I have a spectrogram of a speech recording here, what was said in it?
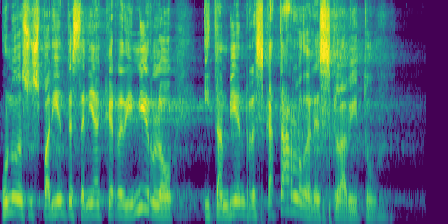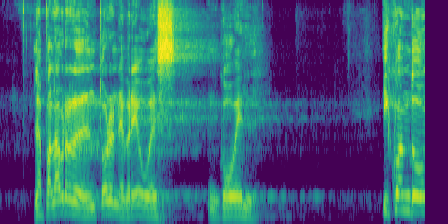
uno de sus parientes tenía que redimirlo y también rescatarlo de la esclavitud. La palabra redentor en hebreo es Goel. Y cuando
